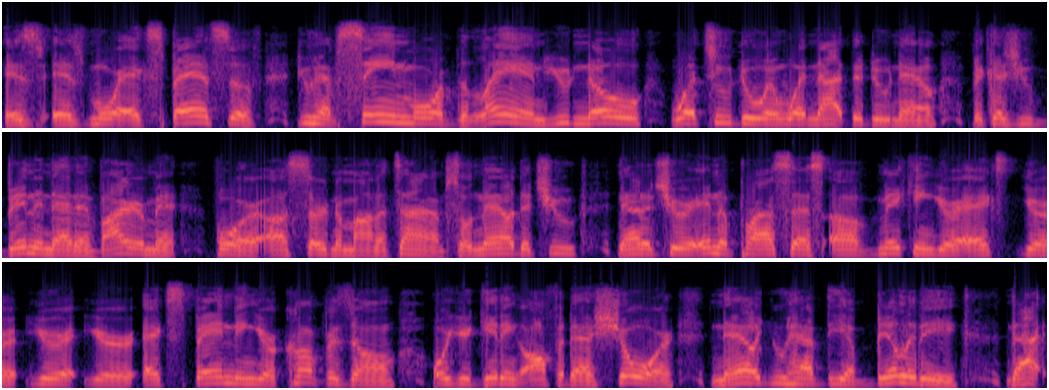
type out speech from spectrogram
is is more expansive. You have seen more of the land. You know what to do and what not to do now because you've been in that environment for a certain amount of time. So now that you now that you're in the process of making your ex your your you're expanding your comfort zone or you're getting off of that shore, now you have the ability not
